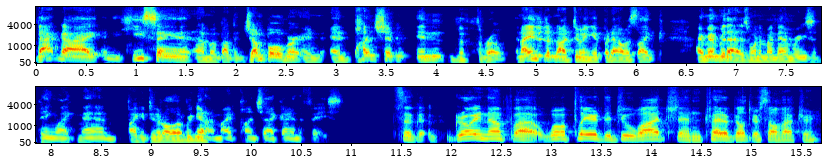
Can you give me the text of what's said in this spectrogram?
"That guy," and he's saying it. I'm about to jump over and and punch him in the throat. And I ended up not doing it, but I was like, I remember that as one of my memories of being like, "Man, if I could do it all over again, I might punch that guy in the face." So, g- growing up, uh, what player did you watch and try to build yourself after?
